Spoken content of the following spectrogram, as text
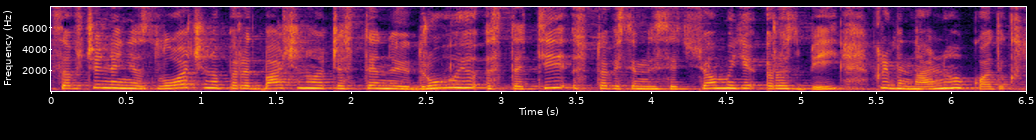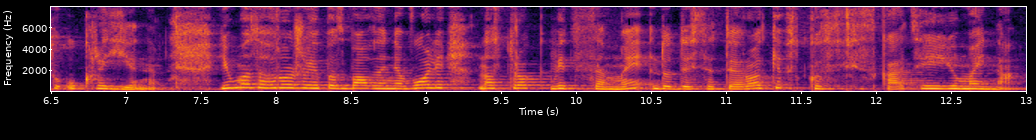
за вчинення злочину, передбаченого частиною 2 статті 187 розбій Кримінального кодексу України. Йому загрожує позбавлення волі на строк від 7 до 10 років з конфіскацією майна.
